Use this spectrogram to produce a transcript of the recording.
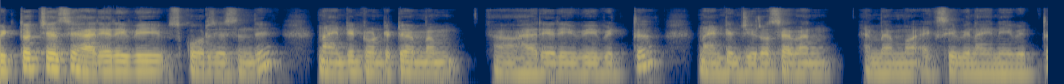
with వచ్చేసి హ్యారియర్ ఈవీ స్కోర్ చేసింది. Nineteen twenty two MM Harrier EV with nineteen zero seven mm XEV nine with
